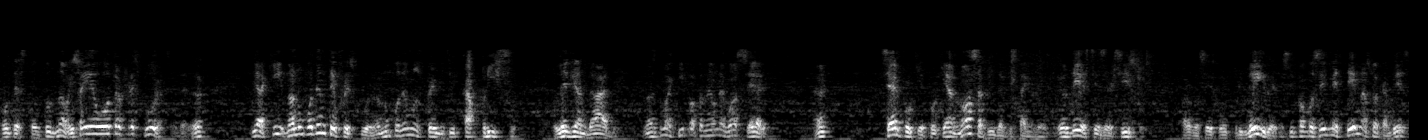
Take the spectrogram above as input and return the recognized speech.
contestando tudo. Não, isso aí é outra frescura. Entendeu? E aqui nós não podemos ter frescura, nós não podemos nos permitir capricho, leviandade. Nós estamos aqui para fazer um negócio sério. Né? Sério por quê? Porque é a nossa vida que está em jogo. Eu dei esse exercício para vocês como primeiro exercício, para vocês meterem na sua cabeça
